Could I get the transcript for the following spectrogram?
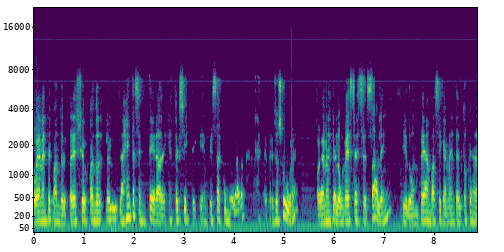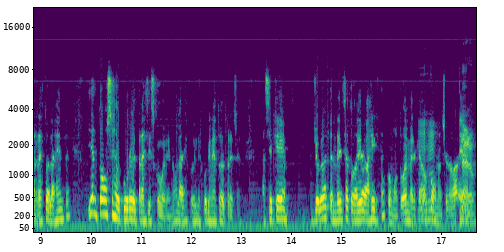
obviamente cuando el precio, cuando la gente se entera de que esto existe y que empieza a acumular, el precio sube, obviamente los veces se salen y dompean básicamente el token al resto de la gente y entonces ocurre el price discovery, ¿no? El descubrimiento del precio. Así que yo veo la tendencia todavía bajista, como todo el mercado, Ujú, como mencionaba. Claro.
